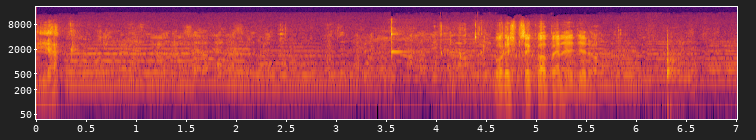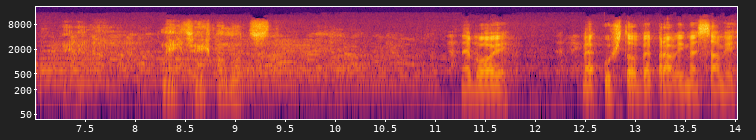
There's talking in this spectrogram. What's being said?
jak? Budeš překvapený, dědo. Neboj, my už to vepravíme sami.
